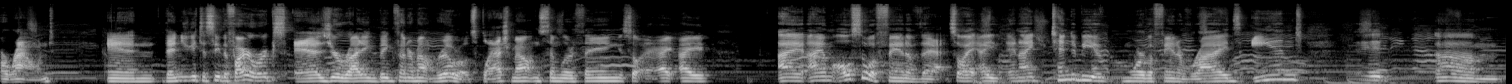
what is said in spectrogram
around, and then you get to see the fireworks as you're riding Big Thunder Mountain Railroad. Splash Mountain, similar thing. So I, I, I, I am also a fan of that. So I, I and I tend to be a, more of a fan of rides, and it, um,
